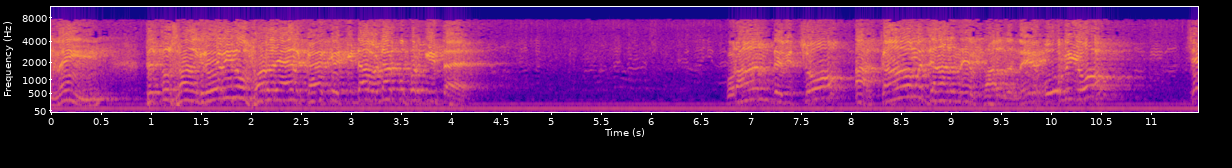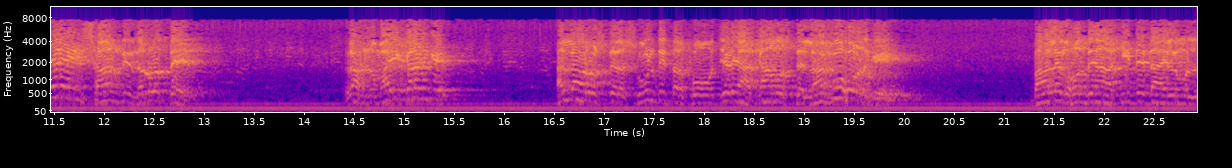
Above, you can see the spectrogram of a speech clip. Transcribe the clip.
نہیں؟ تو تصا انگریزی نو فرض ہے کہہ کے کڈا وا کفر کیتا ہے؟ قرآن دے وچوں احکام جاننے فرض نے وہ بھی ہو جہے انسان دی ضرورت ہے رہنمائی کریں گے اللہ اور اس کے رسول دی طرفوں جہے احکام اس سے لاگو ہو گے بالغ ہوندے عقیدے دا علم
